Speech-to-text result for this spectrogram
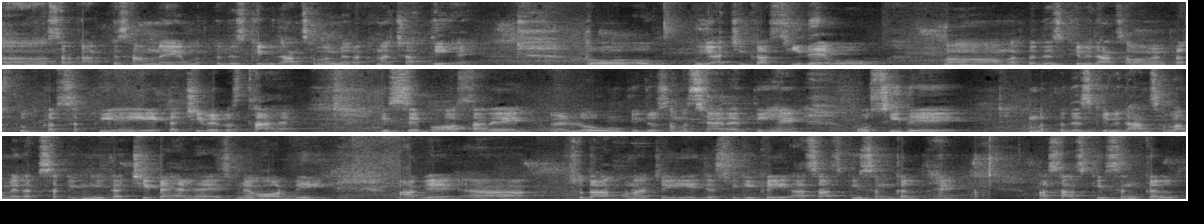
आ, सरकार के सामने या मध्य प्रदेश की विधानसभा में रखना चाहती है तो याचिका सीधे वो मध्य प्रदेश की विधानसभा में प्रस्तुत कर सकती है। ये एक अच्छी व्यवस्था है। इससे बहुत सारे लोगों की जो समस्याएँ रहती हैं वो सीधे मध्य प्रदेश की विधानसभा में रख सकेंगे। एक अच्छी पहल है। इसमें और भी आगे आ, सुधार होना चाहिए। जैसे कि कई अशासकीय संकल्प हैं। अशासकीय संकल्प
